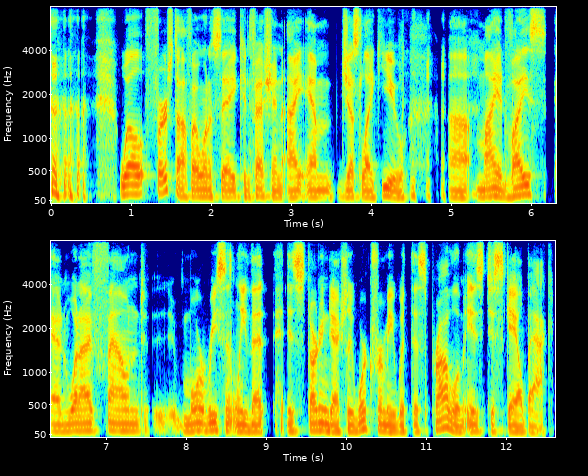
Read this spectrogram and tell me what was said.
well, first off, I want to say confession. I am just like you. Uh, my advice and what I've found more recently that is starting to actually work for me with this problem is to scale back.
